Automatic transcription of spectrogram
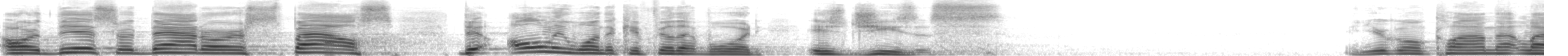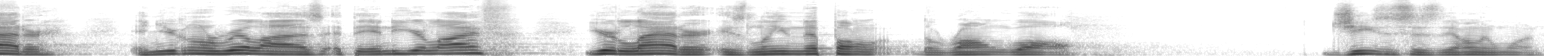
or this or that or a spouse the only one that can fill that void is Jesus. And you're going to climb that ladder and you're going to realize at the end of your life, your ladder is leaning up on the wrong wall. Jesus is the only one.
